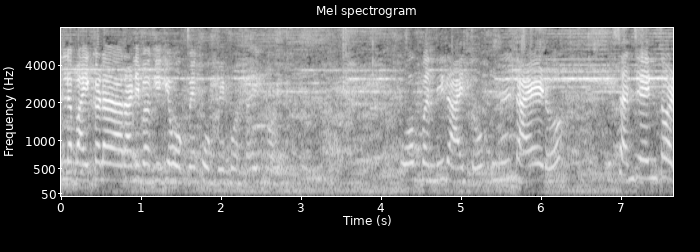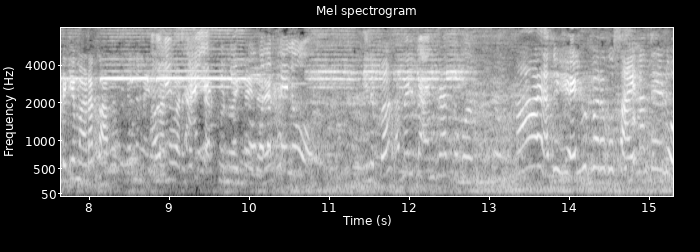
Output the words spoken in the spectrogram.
ಇಲ್ಲ ಬೈಕಳ ರಾಣಿಬಾಗಿಗೆ ಹೋಗ್ಬೇಕು ಹೋಗ್ಬೇಕು ಅಂತ ಈಗ ನೋಡಿ. ಹೋಗಿ ಬಂದಿದ್ದು ಆಯಿತು ಫುಲ್ ಟಯರ್ಡು ಈಗ ಸಂಜೆ ಅಂತೂ ಅಡುಗೆ ಮಾಡೋಕ್ಕಾಗೋದಿಲ್ಲ ನಮ್ಮ ಯಜಮಾನ ಹೊರಗಡೆ ಕರ್ಕೊಂಡು ಹೋಗ್ತಾ ಇದ್ದಾರೆ. ಏನಪ್ಪ? ಹಾಂ ಅದು ಹೇಳ್ಬಿಟ್ಟು ಬರೋಕು ಸೈನ್ ಅಂತ ಹೇಳು.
